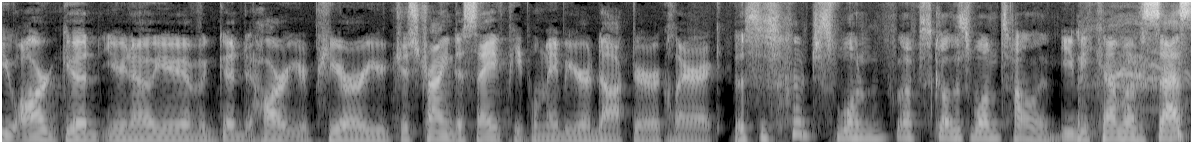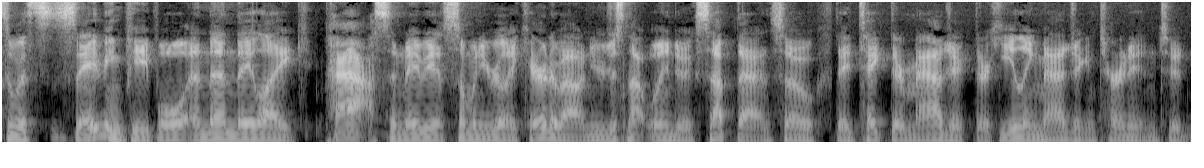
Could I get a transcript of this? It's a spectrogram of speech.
you are good. You know, you have a good heart. You're pure. You're just trying to save people. Maybe you're a doctor or a cleric. This is I'm just one. I've just got this one talent. You become obsessed with saving people, and then they like pass, and maybe it's someone you really cared about, and you're just not willing to accept that, and so they take their magic, their healing magic, and turn it into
